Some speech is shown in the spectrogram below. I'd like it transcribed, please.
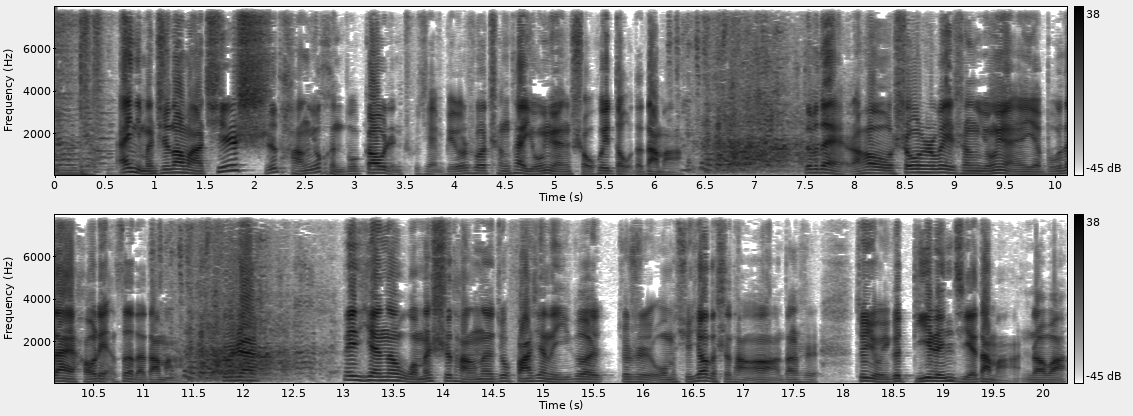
哎，你们知道吗？其实食堂有很多高人出现，比如说盛菜永远手会抖的大妈，对不对？然后收拾卫生永远也不带好脸色的大妈，是不是？那天呢，我们食堂呢就发现了一个，就是我们学校的食堂啊，当时就有一个狄仁杰大妈，你知道吧？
